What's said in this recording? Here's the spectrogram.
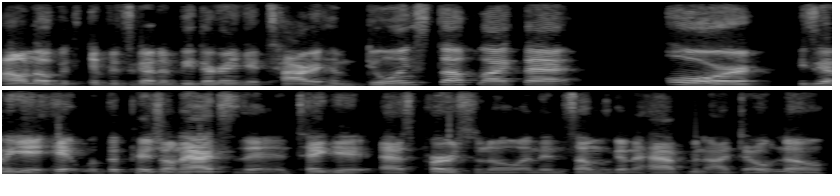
I don't know if it's, if it's gonna be they're gonna get tired of him doing stuff like that, or he's gonna get hit with the pitch on accident and take it as personal, and then something's gonna happen. I don't know,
